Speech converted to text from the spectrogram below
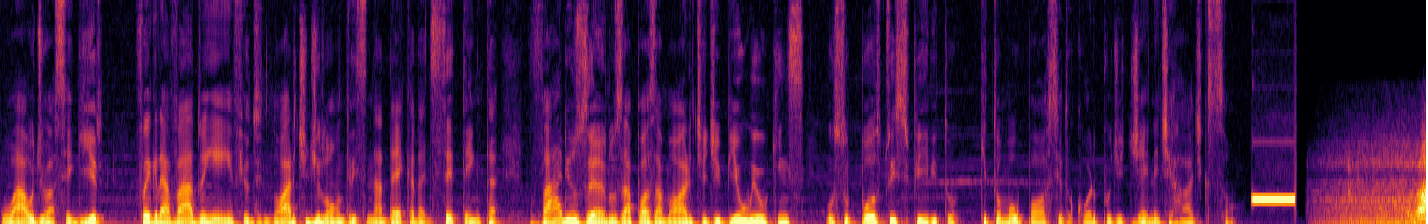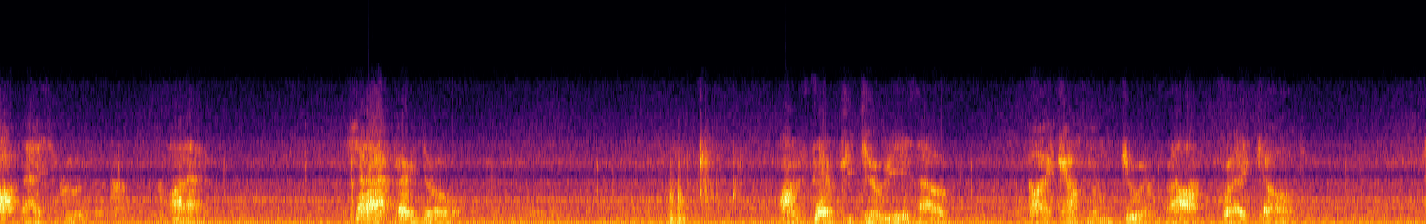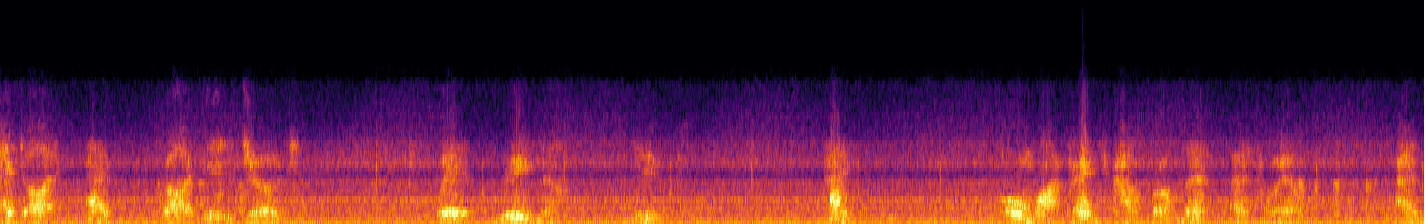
O áudio a seguir foi gravado em Enfield, norte de Londres, na década de 70, vários anos após a morte de Bill Wilkins, o suposto espírito que tomou posse do corpo de Janet Hodgson. I'm 72 years old. I come from Park, graveyard. And I have God is church where Rita lives. And all my friends come from there as well. And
